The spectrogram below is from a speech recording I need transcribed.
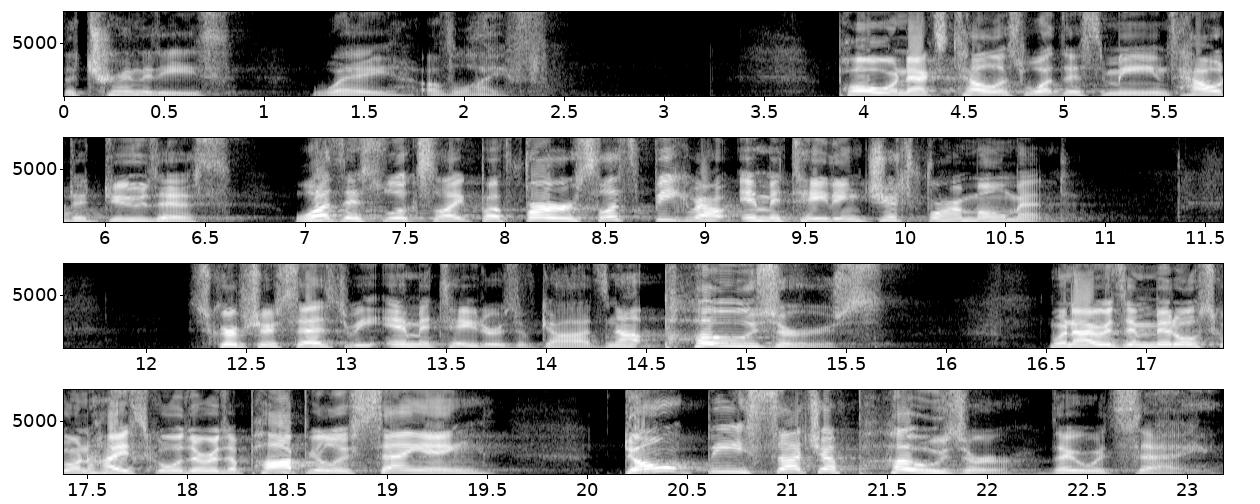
the Trinity's way of life. Paul will next tell us what this means, how to do this, what this looks like. But first, let's speak about imitating just for a moment. Scripture says to be imitators of God's, not posers. When I was in middle school and high school, there was a popular saying, Don't be such a poser, they would say.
